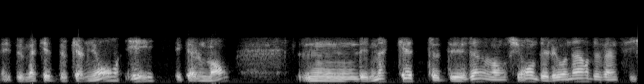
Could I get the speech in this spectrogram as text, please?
et de maquettes de camions et également hum, les maquettes des inventions de Léonard de Vinci.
